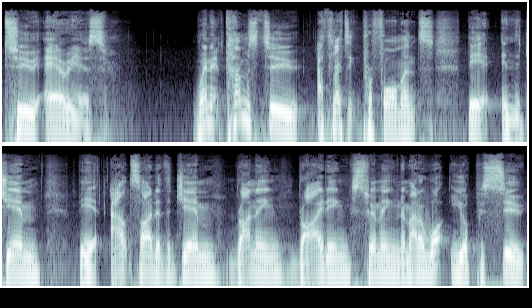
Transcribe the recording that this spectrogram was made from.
two areas when it comes to athletic performance, be it in the gym, be it outside of the gym, running, riding, swimming, no matter what your pursuit,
